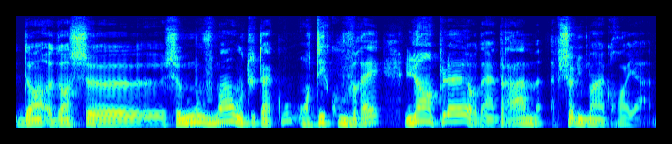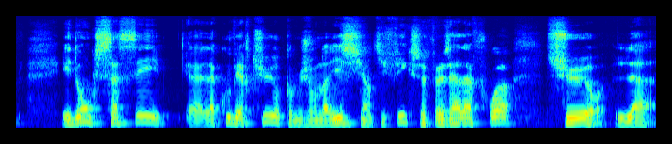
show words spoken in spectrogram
dans, dans ce, ce mouvement où tout à coup on découvrait l'ampleur d'un drame absolument incroyable. Et donc ça c'est euh, la couverture comme journaliste scientifique se faisait à la fois sur la,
